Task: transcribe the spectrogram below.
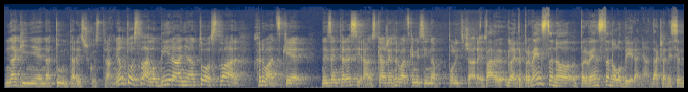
naginje na tu unitarističku stranu? Je li to stvar lobiranja, je li to stvar Hrvatske nezainteresiranost? Kažem Hrvatske, mislim na političare. Pa, gledajte, prvenstveno, prvenstveno lobiranja. Dakle, mislim,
